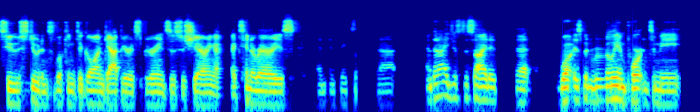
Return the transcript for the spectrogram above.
to students looking to go on gap year experiences, to sharing itineraries and, and, things like that. And then I just decided that what has been really important to me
